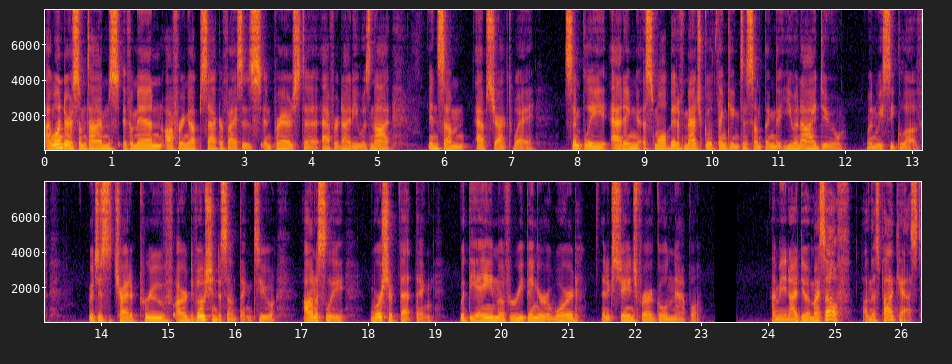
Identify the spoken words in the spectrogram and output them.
I wonder sometimes if a man offering up sacrifices and prayers to Aphrodite was not, in some abstract way, simply adding a small bit of magical thinking to something that you and I do when we seek love, which is to try to prove our devotion to something, to honestly worship that thing, with the aim of reaping a reward in exchange for our golden apple. I mean, I do it myself on this podcast.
